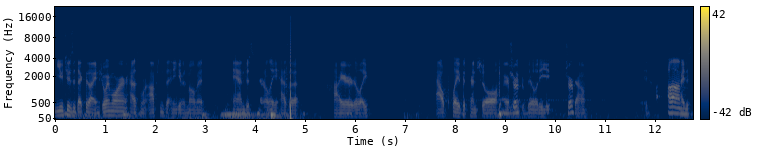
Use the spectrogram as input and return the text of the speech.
Mewtwo is a deck that I enjoy more, has more options at any given moment, and just generally has a higher like outplay potential, higher sure. maneuverability. Sure. So it, um, I just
